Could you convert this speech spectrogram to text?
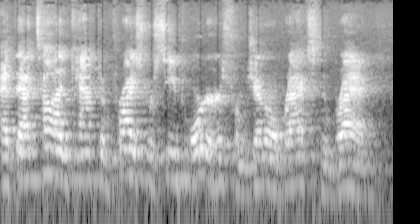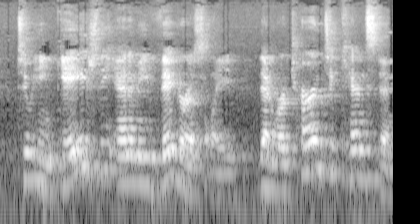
At that time, Captain Price received orders from General Braxton Bragg to engage the enemy vigorously, then return to Kinston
